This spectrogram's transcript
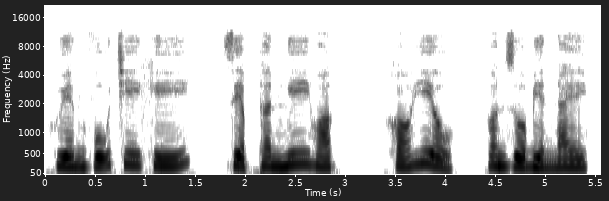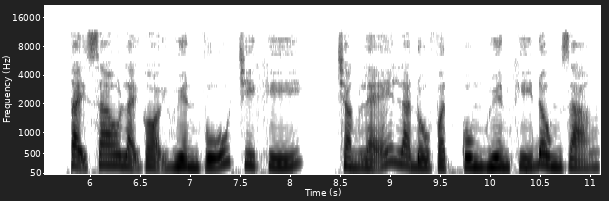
Huyền vũ chi khí, diệp thần nghi hoặc, khó hiểu, con rùa biển này, tại sao lại gọi huyền vũ chi khí, chẳng lẽ là đồ vật cùng huyền khí đồng dạng.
